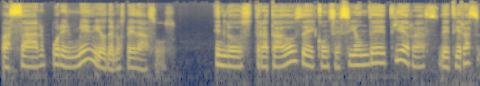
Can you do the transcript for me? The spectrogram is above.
pasar por el medio de los pedazos. En los tratados de concesión de tierras, de tierras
